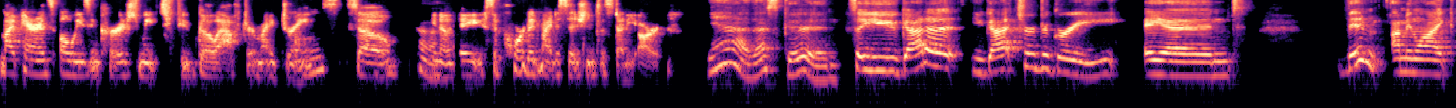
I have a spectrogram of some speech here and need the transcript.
my parents always encouraged me to go after my dreams. So, you know, they supported my decision to study art. Yeah, that's good. So you got a you got your degree and then I mean like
